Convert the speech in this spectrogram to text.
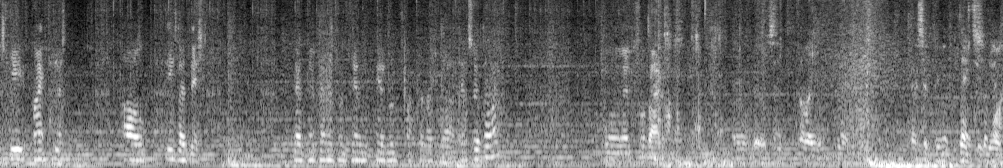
Zelensky mættist á Íslandi. Hvernig finnst hún til fyrir útfattana til að hinsveita hann? Og vel svo bara. Þessi tíma.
